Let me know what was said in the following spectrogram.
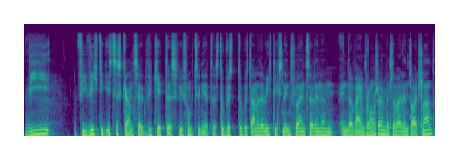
Wie, wie wichtig ist das Ganze? Wie geht das? Wie funktioniert das? Du bist, du bist einer der wichtigsten Influencerinnen in der Weinbranche mittlerweile in Deutschland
